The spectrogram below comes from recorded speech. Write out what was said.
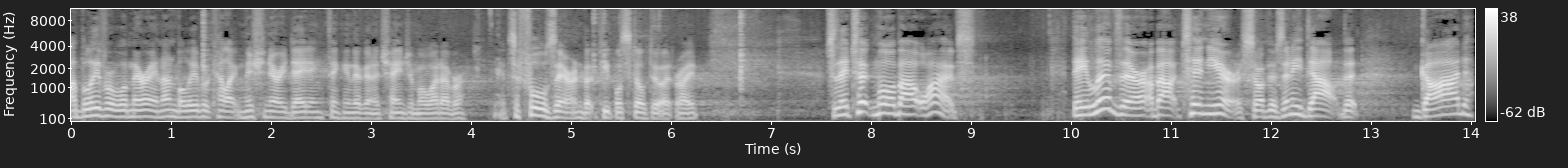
A believer will marry an unbeliever, kind of like missionary dating, thinking they're going to change him or whatever. It's a fool's errand, but people still do it, right? So they took Moabite wives. They lived there about 10 years. So if there's any doubt that God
